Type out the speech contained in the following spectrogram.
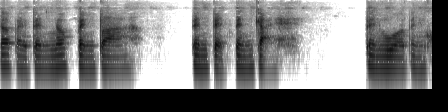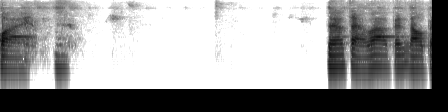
ก็ไปเป็นนกเป็นปลา เป็นเป็ดเป็นไก่ เป็นวัวเป็นควาย แล้วแต่ว่าเป็นเราไป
